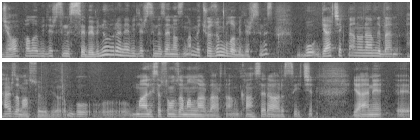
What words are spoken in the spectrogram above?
cevap alabilirsiniz, sebebini öğrenebilirsiniz en azından ve çözüm bulabilirsiniz. Bu gerçekten önemli. Ben her zaman söylüyorum. Bu e, maalesef son zamanlarda artan kanser ağrısı için yani e,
